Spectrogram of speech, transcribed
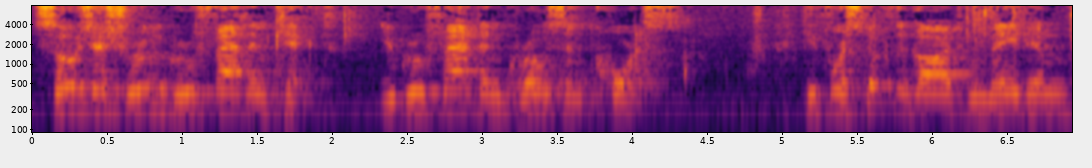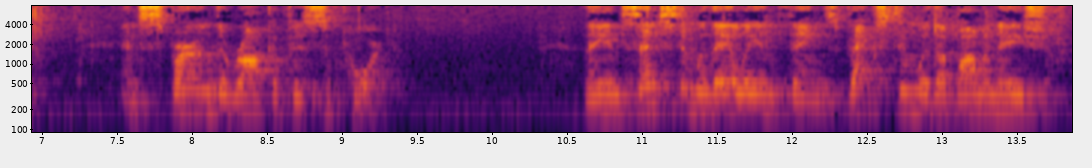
So Jeshurun grew fat and kicked. You grew fat and gross and coarse. He forsook the God who made him and spurned the rock of his support. They incensed him with alien things, vexed him with abominations.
